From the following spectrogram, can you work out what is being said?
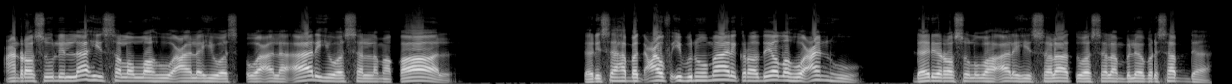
an Rasulillah sallallahu alaihi wa ala alihi wasallam qal. Dari sahabat Auf ibnu Malik radhiyallahu anhu dari Rasulullah alaihi salatu wasallam beliau bersabda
